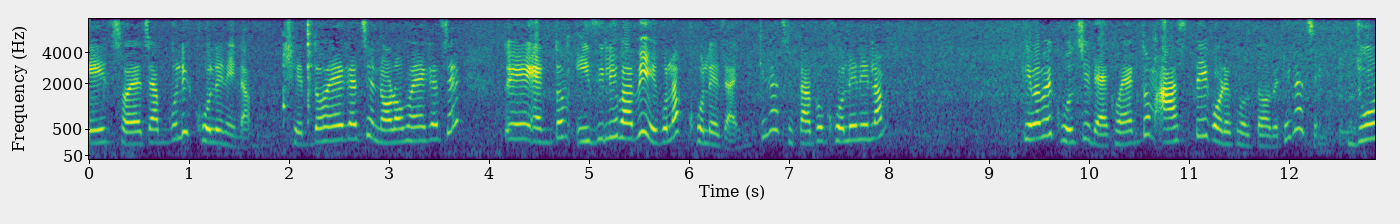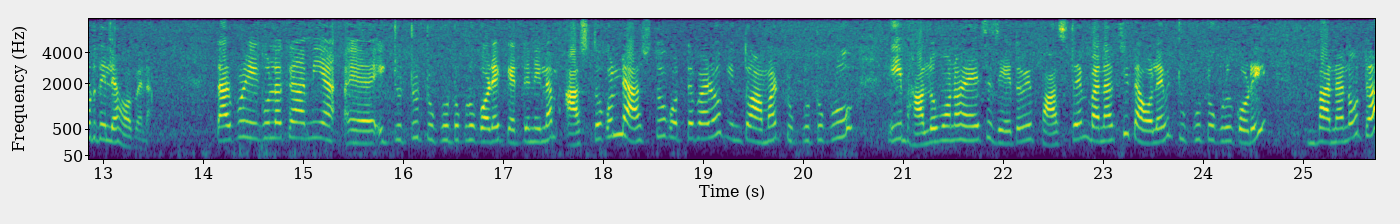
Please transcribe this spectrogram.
এই সয়া চাপগুলি খুলে নিলাম। সেদ্ধ হয়ে গেছে, নরম হয়ে গেছে তো একদম ইজিলি ভাবে এগুলো খোলে যায়, ঠিক আছে? তারপর খোলে নিলাম। কীভাবে খুলছি দেখো, একদম আস্তে করে খুলতে হবে, ঠিক আছে? জোর দিলে হবে না। তারপর এগুলোকে আমি একটু একটু, টুকরো টুকরো করে কেটে নিলাম। আস্ত করলে আস্ত করতে পারো, কিন্তু আমার টুকরো টুকরো এই ভালো মনে হয়েছে। যেহেতু আমি ফার্স্ট টাইম বানাচ্ছি, তাহলে আমি টুকরো টুকরো করেই বানানোটা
